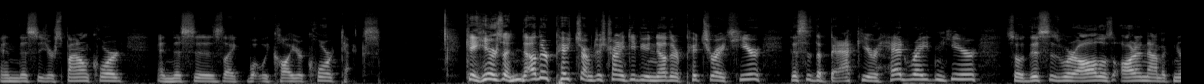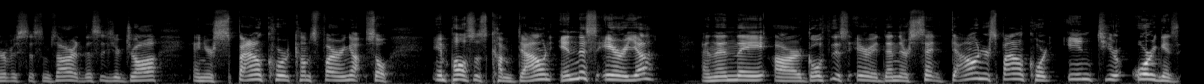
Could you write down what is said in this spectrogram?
and this is your spinal cord, and this is like what we call your cortex. Okay, here's another picture. I'm just trying to give you another picture right here. This is the back of your head right in here. So this is where all those autonomic nervous systems are. This is your jaw, and your spinal cord comes firing up. So impulses come down in this area, and then they are go through this area then they're sent down your spinal cord into your organs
